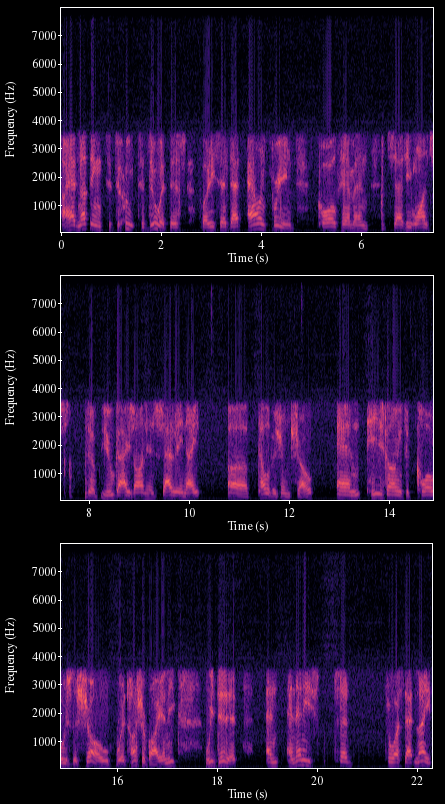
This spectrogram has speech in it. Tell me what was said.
I had nothing to do to do with this," but he said that Alan Freed called him and said he wants to you guys on his Saturday night uh, television show and he's going to close the show with Hushabye, and he, we did it, and and then he said to us that night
